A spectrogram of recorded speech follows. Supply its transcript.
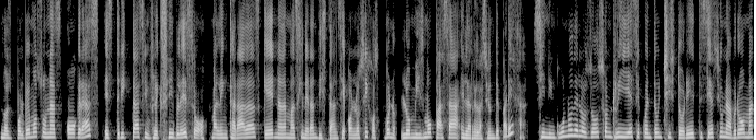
Nos volvemos unas ogras estrictas, inflexibles o mal encaradas que nada más generan distancia con los hijos. Bueno, lo mismo pasa en la relación de pareja si ninguno de los dos sonríe, se cuenta un chistorete, se hace una broma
